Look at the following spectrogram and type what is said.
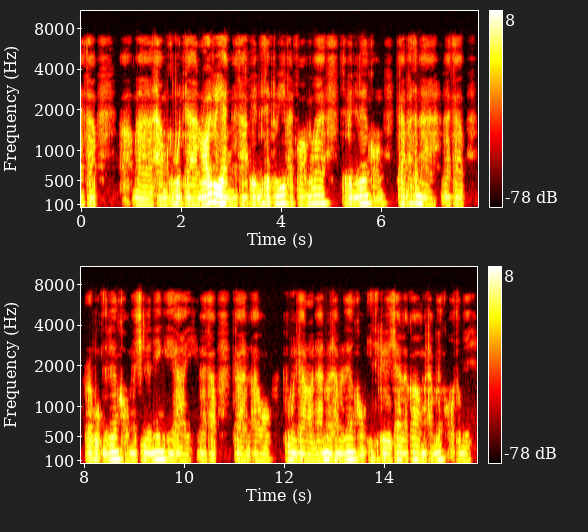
นะครับมาทำกระบวนการร้อยเรียงนะครับเป็น Business Technology Platform ไม่ว่าจะเป็นในเรื่องของการพัฒนานะครับระบบในเรื่องของ Machine Learning AI นะครับการเอากระบวนการเหล่านั้นมาทำในเรื่องของ Integration แล้วก็มาทำเรื่องของ Automation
